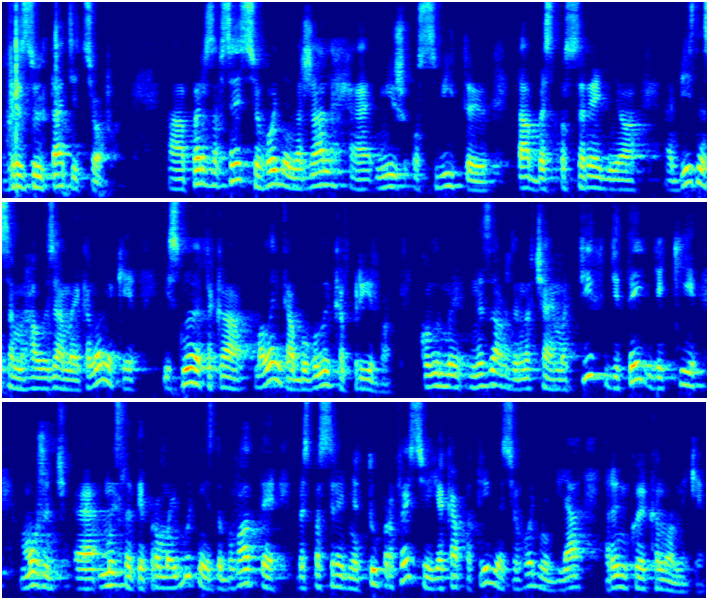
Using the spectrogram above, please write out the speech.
в результаті цього? Перш за все, сьогодні, на жаль, е, між освітою та безпосередньо е, бізнесами, галузями економіки існує така маленька або велика прірва, коли ми не завжди навчаємо тих дітей, які можуть е, мислити про майбутнє і здобувати безпосередньо ту професію, яка потрібна сьогодні для ринку економіки.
